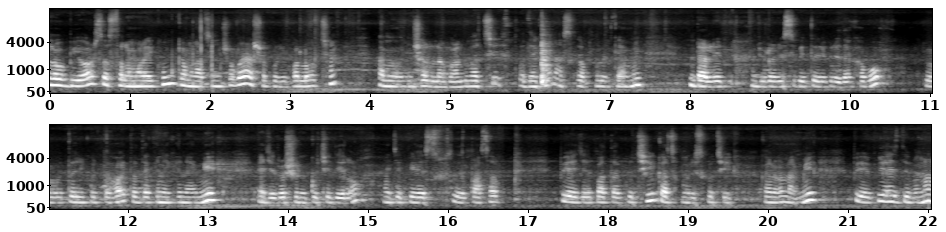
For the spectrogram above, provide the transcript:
হ্যালো বিয়ার্স আসসালামু আলাইকুম। কেমন আছেন সবাই? আশা করি ভালো আছেন। আমি ইনশাল্লাহ ভালো আছি। তো দেখেন, আজকে আপনাদেরকে আমি ডালের জোড়া রেসিপি তৈরি করে দেখাবো। কীভাবে তৈরি করতে হয়। তো দেখেন, এখানে আমি এই যে রসুন কুচি দিলাম। এই যে পেঁয়াজ পাতা পেঁয়াজের পাতা কুচি, কাঁচামরিচ কুচি। কারণ আমি পেঁয়াজ দেবো না,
